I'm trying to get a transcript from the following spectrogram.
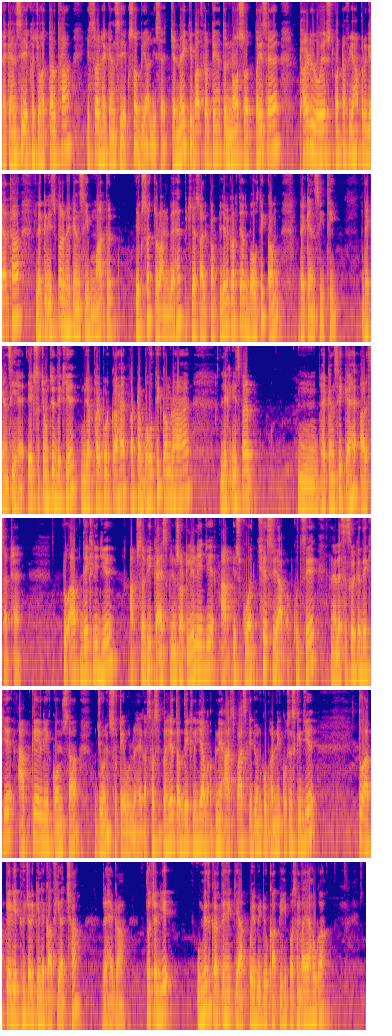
वैकेंसी एक सौ चौहत्तर था, इस बार वैकेंसी एक सौ बयालीस है। चेन्नई की बात करते हैं तो नौ सौ तेईस है थर्ड लोएस्ट कट ऑफ़ यहाँ पर गया था, लेकिन इस पर वैकेंसी मात्र एक सौ चौरानवे है। पिछले साल कंपेरिजन करते हैं तो बहुत ही कम वैकेंसी थी वैकेंसी है। एक सौ चौंतीस देखिए, मुजफ्फरपुर का है कट ऑफ़ बहुत ही कम रहा है, लेकिन इस पर वैकेंसी क्या है? अड़सठ है। तो आप देख लीजिए, आप सभी का स्क्रीनशॉट ले लीजिए। आप इसको अच्छे से आप खुद से एनालिसिस करके देखिए, आपके लिए कौन सा जोन सुटेबल रहेगा। सबसे पहले तो आप देख लीजिए, आप अपने आसपास के जोन को भरने की कोशिश कीजिए तो आपके लिए फ्यूचर के लिए काफ़ी अच्छा रहेगा। तो चलिए, उम्मीद करते हैं कि आपको ये वीडियो काफ़ी ही पसंद आया होगा,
